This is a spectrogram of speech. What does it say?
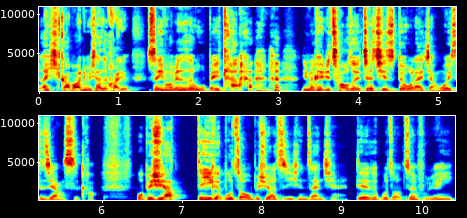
哎，搞不好你们下次快点摄影棚变成是五倍大，你们可以去操作。这个其实对我来讲，我也是这样思考。我必须要第一个步骤，我必须要自己先站起来。第二个步骤，政府愿意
